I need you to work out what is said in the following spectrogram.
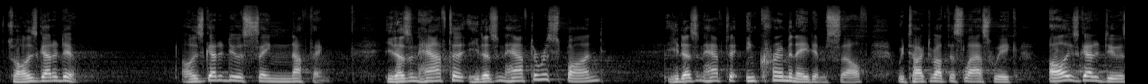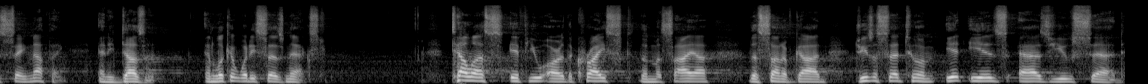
That's all he's got to do. All he's got to do is say nothing. He doesn't have to, he doesn't have to respond. He doesn't have to incriminate himself. We talked about this last week. All he's got to do is say nothing, and he doesn't. And look at what he says next. Tell us if you are the Christ, the Messiah, the Son of God. Jesus said to him, It is as you said.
